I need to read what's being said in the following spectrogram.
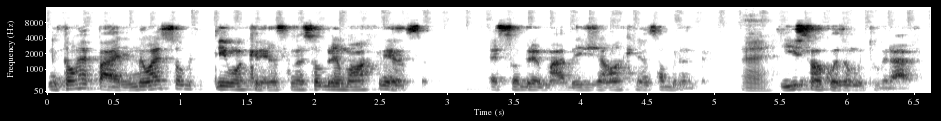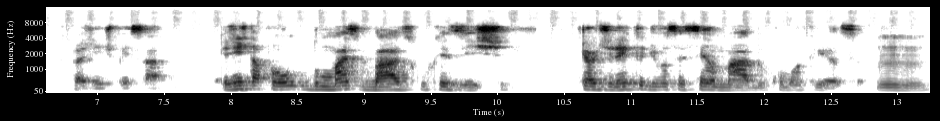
Então repare, não é sobre ter uma criança, não é sobre amar uma criança é sobre amar desde já uma criança branca. É. E isso é uma coisa muito grave para a gente pensar. Porque a gente está falando do mais básico que existe, que é o direito de você ser amado como uma criança. Uhum.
